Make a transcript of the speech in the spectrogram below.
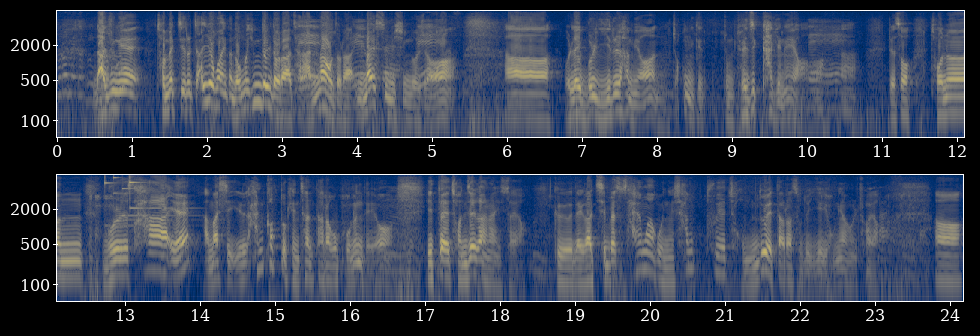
그럼에도 불구하고 나중에 점액질을 짜려고 하니까 너무 힘들더라, 잘 안 네. 나오더라 네, 이 말씀이신 맞아요. 거죠. 네, 맞습니다. 아 원래 물 2를 하면 조금 이렇게 좀 되직하긴 해요. 네. 아, 그래서 저는 물 4에 아마씨 1, 한 컵도 괜찮다라고 보는데요. 음. 이때 전제가 하나 있어요. 그 내가 집에서 사용하고 있는 샴푸의 점도에 따라서도 이게 영향을 줘요. 어,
